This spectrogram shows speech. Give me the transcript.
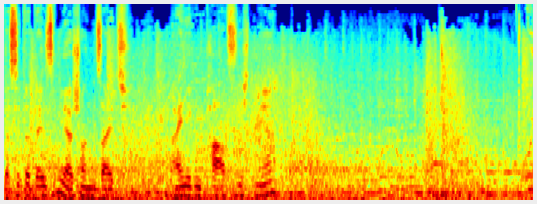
Das Citadel sind wir ja schon seit einigen Parts nicht mehr. Ui.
